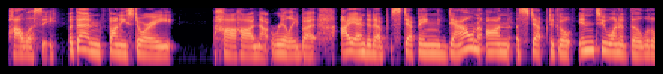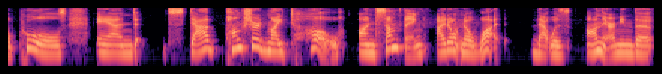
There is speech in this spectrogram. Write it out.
policy. But then, funny story, haha, ha, not really, but I ended up stepping down on a step to go into one of the little pools and stab punctured my toe on something. I don't know what that was on there. I mean, the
